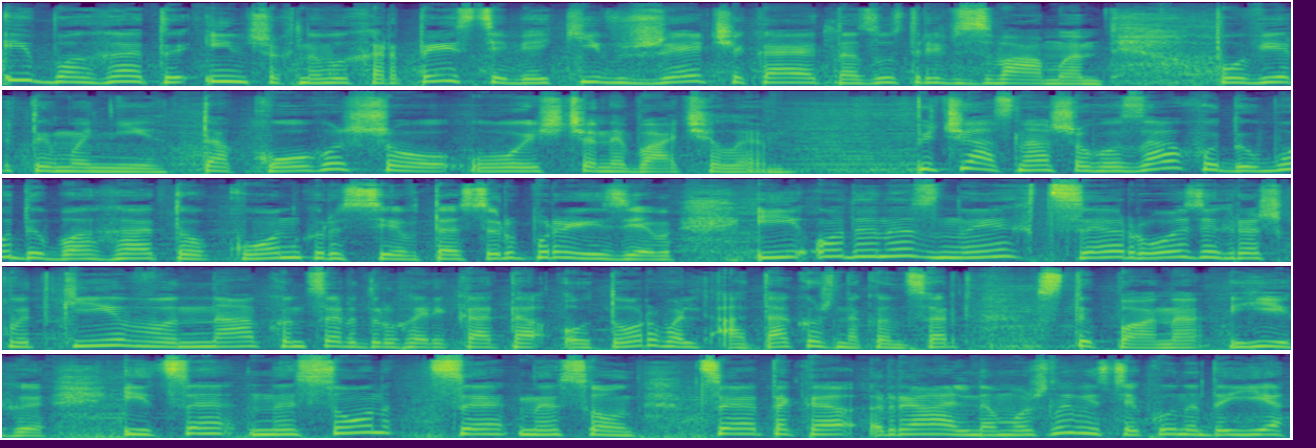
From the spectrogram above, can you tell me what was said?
і багато інших нових артистів, які вже чекають на зустріч з вами. Повірте мені, такого шоу ви ще не бачили. Під час нашого заходу буде багато конкурсів та сюрпризів. І один із них це розіграш квитків на концерт друга ріка та Оторвальд, а також на концерт Степана Гіги. І це не сон, це не сон. Це така реальна можливість, яку надає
